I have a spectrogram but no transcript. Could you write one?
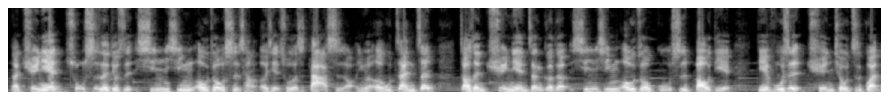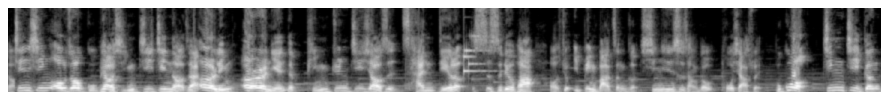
那去年出事的就是新兴欧洲市场，而且出的是大事哦，因为俄乌战争造成去年整个的新兴欧洲股市暴跌，跌幅是全球之冠啊。新兴欧洲股票型基金呢，在二零二二年的平均绩效是惨跌了四十六趴哦，就一并把整个新兴市场都拖下水。不过经济跟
